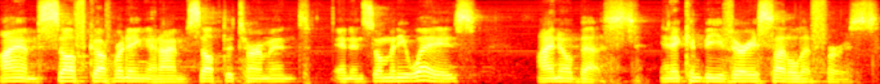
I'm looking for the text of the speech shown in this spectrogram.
I am self governing and I'm self determined. And in so many ways, I know best. And it can be very subtle at first.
